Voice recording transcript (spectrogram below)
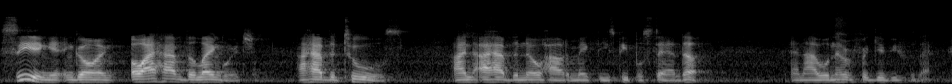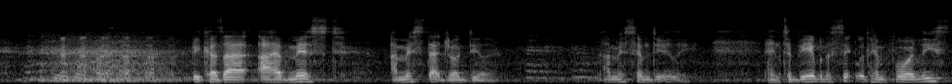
seeing it and going, Oh, I have the language, I have the tools, I, I have the know how to make these people stand up. And I will never forgive you for that. because I, I have missed, I missed that drug dealer. I miss him dearly. And to be able to sit with him for at least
